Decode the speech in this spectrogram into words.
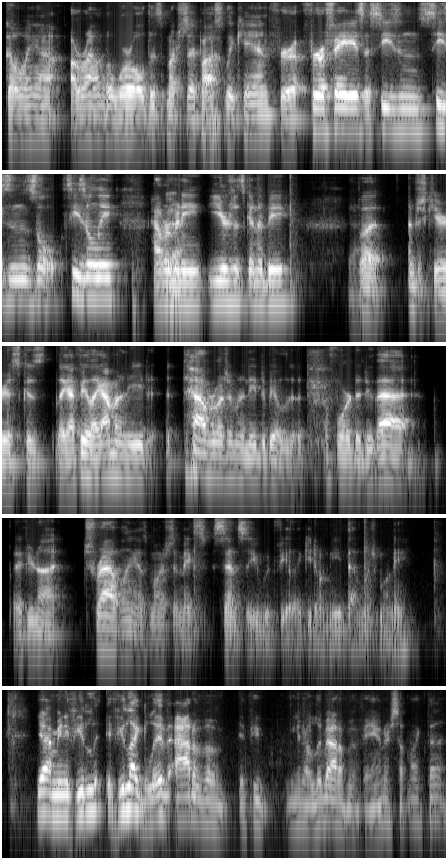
going out around the world as much as I possibly can for a- for a phase, a season, seasons seasonally, however Yeah. many years it's gonna be. Yeah. But I'm just curious because like I feel like I'm gonna need however much I'm gonna need to be able to afford to do that. But if you're not traveling as much, it makes sense that you would feel like you don't need that much money. Yeah, I mean, if you if you like live out of a if you you know live out of a van or something like that,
